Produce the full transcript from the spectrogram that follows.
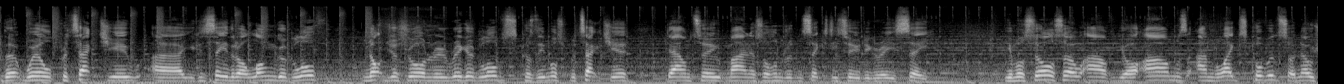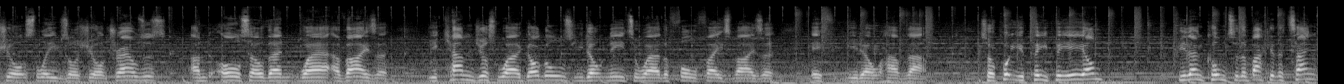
that will protect you. Uh, you can see they're a longer glove, not just ordinary rigger gloves, because they must protect you down to minus 162 degrees C. You must also have your arms and legs covered, so no short sleeves or short trousers, and also then wear a visor. You can just wear goggles, you don't need to wear the full face visor if you don't have that. So put your PPE on. If you then come to the back of the tank,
